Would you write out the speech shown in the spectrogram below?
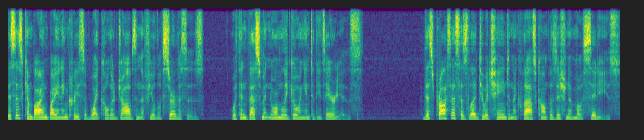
This is combined by an increase of white collar jobs in the field of services, with investment normally going into these areas. This process has led to a change in the class composition of most cities,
